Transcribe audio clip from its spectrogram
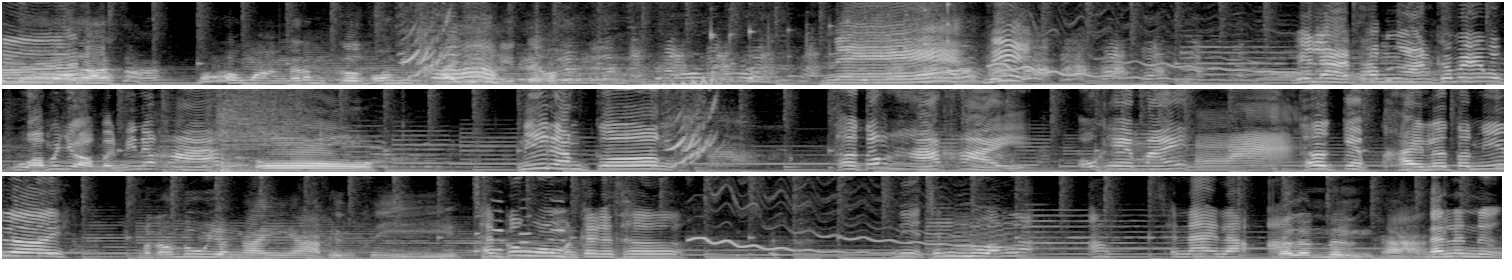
เดือนแล้วจะต้องระวังนะดำเกินเพราะมีไข่อยู่ในนี้เต็มแหนนี่ เวลาทำงานเขาไม่ให้มาผัวมาหยอกแบบนี้นะคะ โอ้ นี่ดำเกิง เธอต้องหาไข่ โอเคไหม เธอเก็บไข่เลยตอนนี้เลย มันต้องดูยังไงอะเพนสี ฉันก็งงเหมือนกันกับเธอ เนี่ยฉันล้วงแล้ว เอ้าฉันได้แล้วได้เอ้าละหนึ่งค่ะ ได้ละหนึ่ง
